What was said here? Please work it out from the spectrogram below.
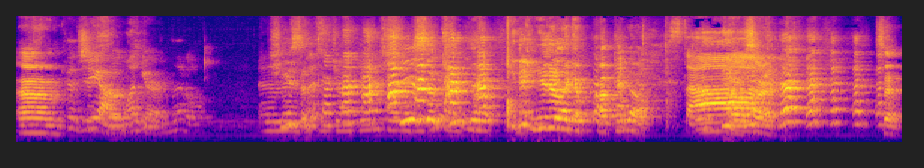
Um, Because Gee, you're I so wonder. cute and little. And then She's a- this she's so cute. Yeah, you can use her like a, a you know. Stop. Oh, So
